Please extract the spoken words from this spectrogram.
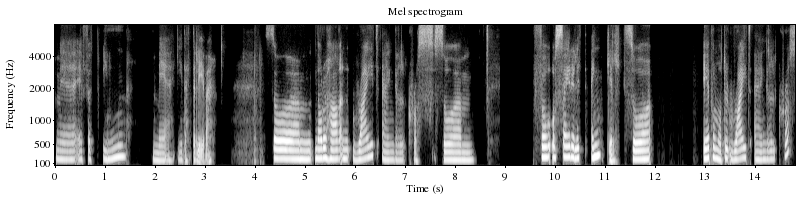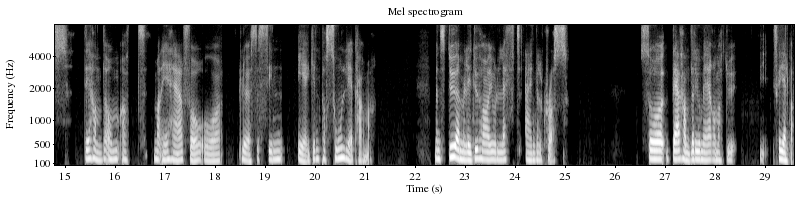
vi er født inn med i dette livet. Så um, når du har en right angle cross, så um, For å si det litt enkelt, så er på en måte right angle cross Det handler om at man er her for å løse sin egen personlige karma. Mens du, Emily, du har jo left angle cross. Så der handler det jo mer om at du skal hjelpe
